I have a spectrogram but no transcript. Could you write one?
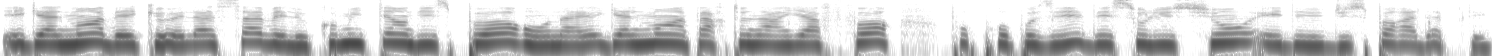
Également avec euh, la SAV et le comité handisport, on a également un partenariat fort pour proposer des solutions et du sport adapté.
